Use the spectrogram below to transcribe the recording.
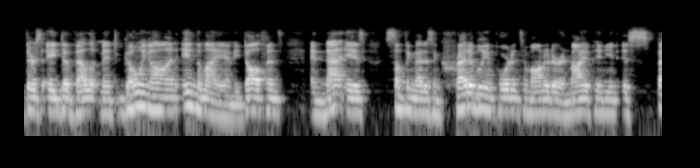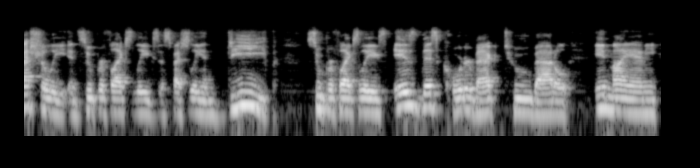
there's a development going on in the Miami Dolphins, and that is something that is incredibly important to monitor, in my opinion, especially in superflex leagues, especially in deep superflex leagues, is this quarterback two battle in Miami.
